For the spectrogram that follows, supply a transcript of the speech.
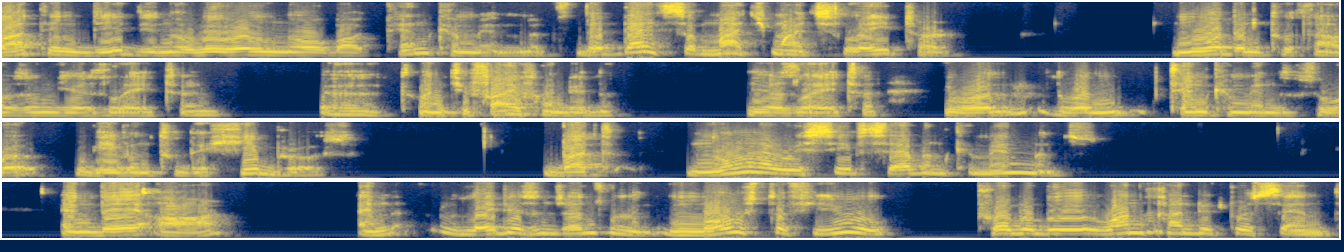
But indeed, you know, we all know about Ten Commandments. That that's much much later, more than two thousand years later, uh, twenty five hundred years later, when Ten Commandments were given to the Hebrews. But Noah received seven commandments. And they are, and ladies and gentlemen, most of you probably 100%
